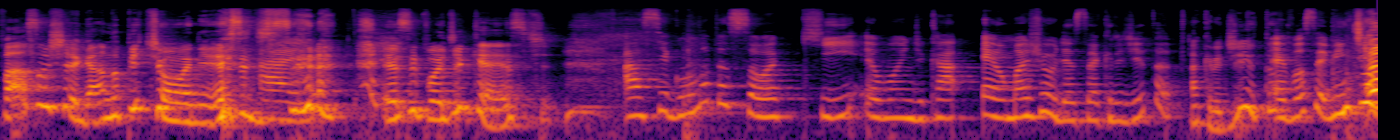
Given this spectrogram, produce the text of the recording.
Façam chegar no Piccione esse, esse podcast. A segunda pessoa que eu vou indicar é uma Júlia, você acredita? Acredita? É você, mentira.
